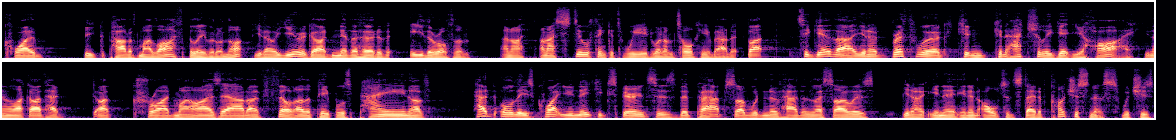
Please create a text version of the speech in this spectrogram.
quite a big part of my life, believe it or not. You know, a year ago, I'd never heard of either of them. And I, and I still think it's weird when I'm talking about it. But together, you know, breath work can, can actually get you high. You know, like I've had, I've cried my eyes out. I've felt other people's pain. I've had all these quite unique experiences that perhaps I wouldn't have had unless I was, you know, in a, in an altered state of consciousness, which is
